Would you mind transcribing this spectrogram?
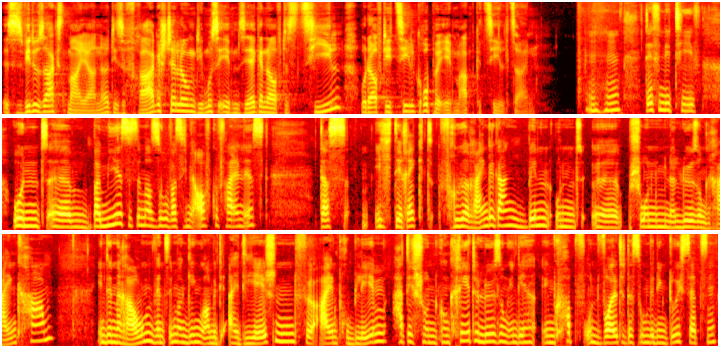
es ist, wie du sagst, Maja, ne, diese Fragestellung, die muss eben sehr genau auf das Ziel oder auf die Zielgruppe eben abgezielt sein. Mhm, definitiv. Und ähm, bei mir ist es immer so, was mir aufgefallen ist, dass ich direkt früher reingegangen bin und äh, schon mit einer Lösung reinkam in den Raum, wenn es immer ging um die Ideation für ein Problem, hatte ich schon eine konkrete Lösung in die, im Kopf und wollte das unbedingt durchsetzen.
